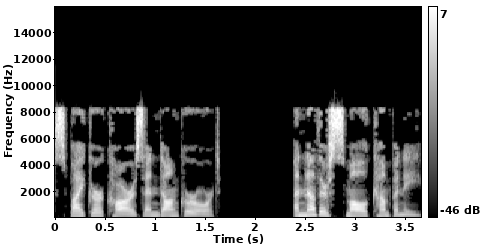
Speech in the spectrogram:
Spyker Cars and Donkervoort. Another small company,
